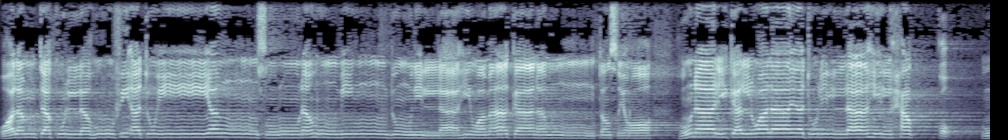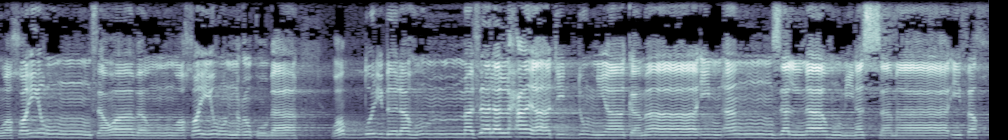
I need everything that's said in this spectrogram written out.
ولم تكن له فئة ينصرونه من دون الله وما كان منتصرا. هنالك الولاية لله الحق. هو خير ثوابا وخير عقبا. واضرب لهم مثل الحياة الدنيا كماء إن أنزلناه من السماء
